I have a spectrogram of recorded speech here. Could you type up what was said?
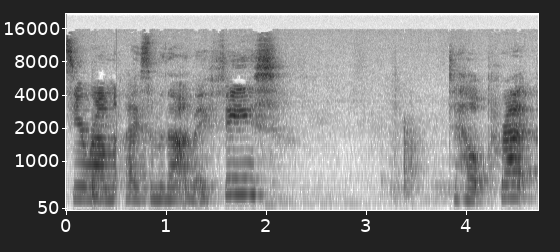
Serum. Apply some of that on my face to help prep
